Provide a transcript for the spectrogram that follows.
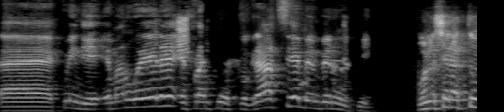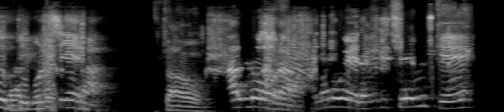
Eh, quindi Emanuele e Francesco, grazie e benvenuti. Buonasera a tutti, buonasera. Ciao. Allora, Emanuele, mi dicevi che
